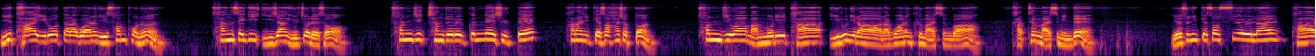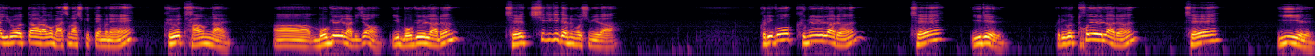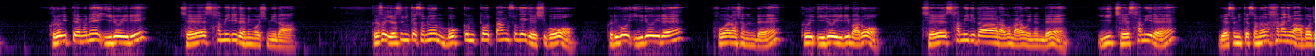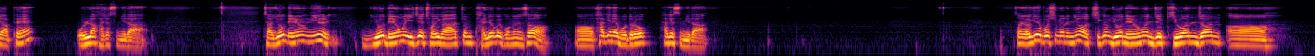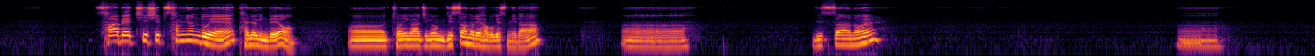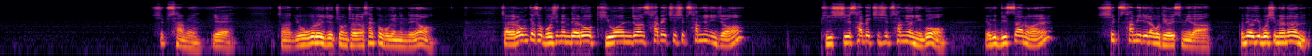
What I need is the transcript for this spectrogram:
이 다 이루었다라고 하는 이 선포는 창세기 2장 1절에서 천지 창조를 끝내실 때 하나님께서 하셨던 천지와 만물이 다 이루니라라고 하는 그 말씀과 같은 말씀인데 예수님께서 수요일 날 다 이루었다라고 말씀하셨기 때문에 그 다음 날 아, 목요일 날이죠. 이 목요일 날은 제7일이 되는 것입니다. 그리고 금요일 날은 제1일, 그리고 토요일 날은 제2일, 그러기 때문에 일요일이 제3일이 되는 것입니다. 그래서 예수님께서는 목금토 땅 속에 계시고 그리고 일요일에 부활하셨는데 그 일요일이 바로 제3일이다 라고 말하고 있는데 이 제3일에 예수님께서는 하나님 아버지 앞에 올라가셨습니다. 자, 요 내용을 요 내용을 이제 저희가 좀 달력을 보면서 어, 확인해 보도록 하겠습니다. 자, 여기에 보시면은요, 지금 요 내용은 이제 기원전, 어, 473년도의 달력인데요. 어, 저희가 지금 니산월에 가보겠습니다. 어, 니산월, 어, 13일, 예. 자, 요거를 이제 좀 저희가 살펴보겠는데요. 자, 여러분께서 보시는 대로 기원전 473년이죠. BC 473년이고 여기 니산월 13일이라고 되어 있습니다. 근데 여기 보시면은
